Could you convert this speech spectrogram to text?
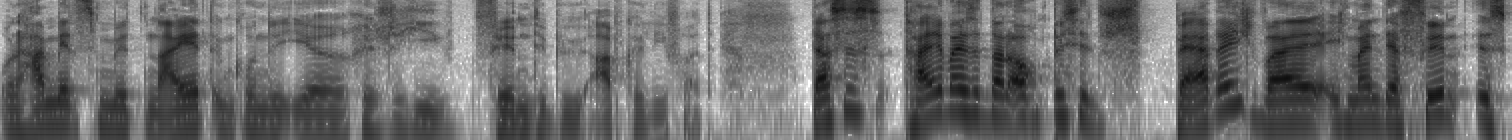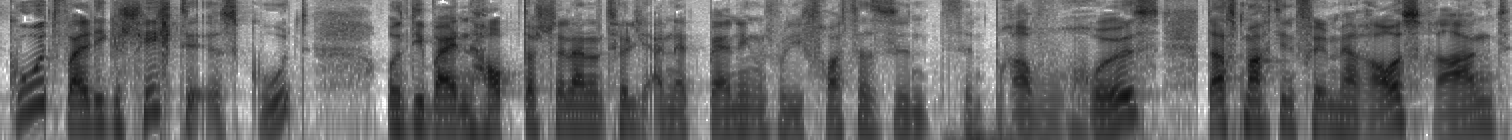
und haben jetzt mit Night im Grunde ihr Regie-Filmdebüt abgeliefert. Das ist teilweise dann auch ein bisschen sperrig, weil ich meine, der Film ist gut, weil die Geschichte ist gut. Und die beiden Hauptdarsteller natürlich, Annette Bening und Julie Foster, sind, sind bravourös. Das macht den Film herausragend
